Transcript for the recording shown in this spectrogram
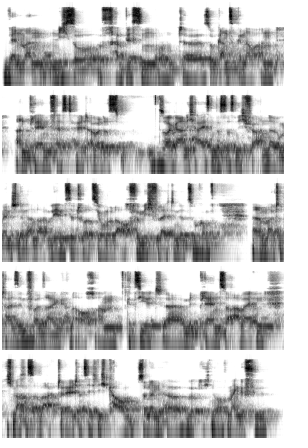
wenn man nicht so verbissen und äh, so ganz genau an, an Plänen festhält. Aber das soll gar nicht heißen, dass das nicht für andere Menschen in anderen Lebenssituationen oder auch für mich vielleicht in der Zukunft äh, mal total sinnvoll sein kann, auch ähm, gezielt äh, mit Plänen zu arbeiten. Ich mache es aber aktuell tatsächlich kaum, sondern höre wirklich nur auf mein Gefühl.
